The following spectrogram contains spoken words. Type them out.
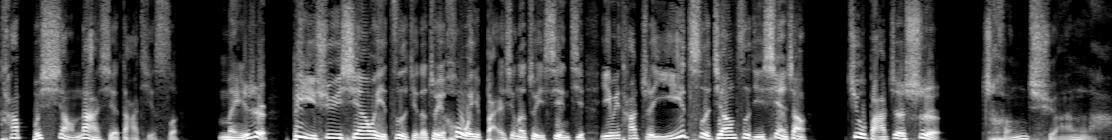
他不像那些大祭司。每日必须先为自己的罪，后为百姓的罪献祭，因为他只一次将自己献上，就把这事成全了。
